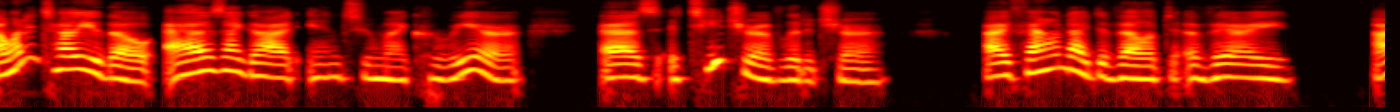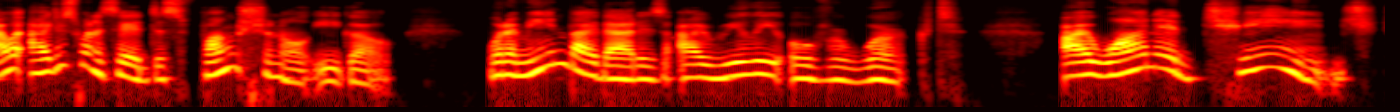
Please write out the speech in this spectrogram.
I want to tell you though, as I got into my career as a teacher of literature, I found I developed a very, I, just want to say a dysfunctional ego. What I mean by that is I really overworked. I wanted change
